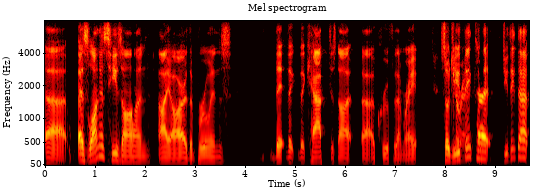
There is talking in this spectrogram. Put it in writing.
uh, as long as he's on IR, the Bruins, the the, the cap does not uh, accrue for them, right? So do Correct. you think that do you think that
